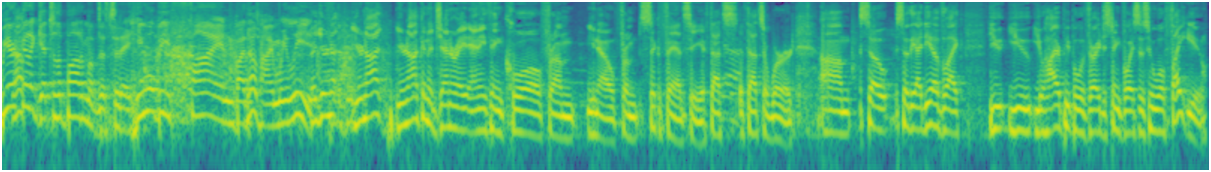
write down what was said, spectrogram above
We are no. going to get to the bottom of this today. He will be fine by the No, time we leave. But you're not. You're not. You're not going to generate anything cool from you know from sycophancy, if that's if that's a word. Um, so so the idea of like you you you hire people with very distinct voices who will fight you,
